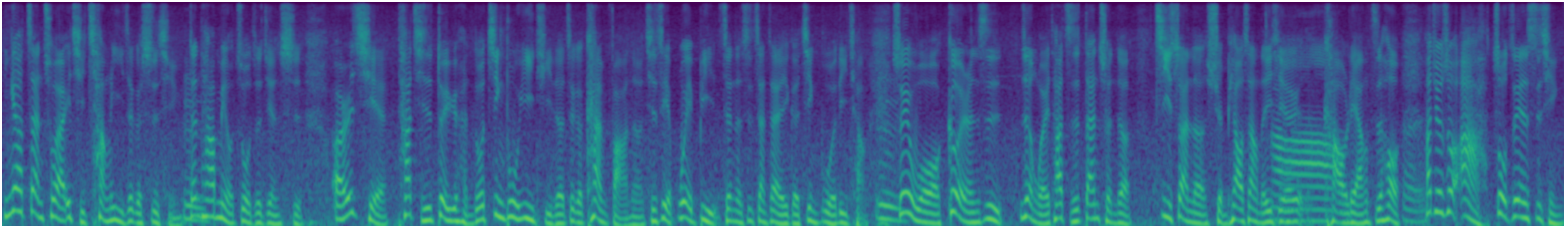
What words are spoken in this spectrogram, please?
应该要站出来一起倡议这个事情。但他没有做这件事，而且他其实对于很多进步议题的这个看法呢，其实也未必真的是站在一个进步的立场。所以我个人是认为，他只是单纯的计算了选票上的一些考量之后，他就说啊，做这件事情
